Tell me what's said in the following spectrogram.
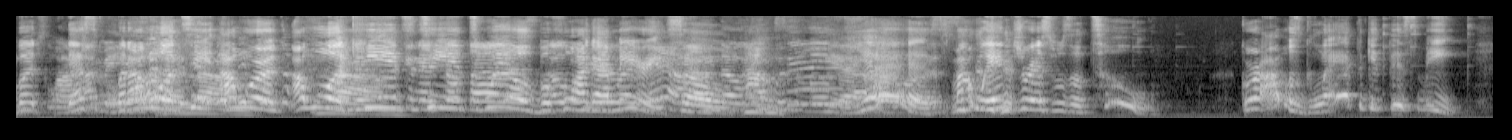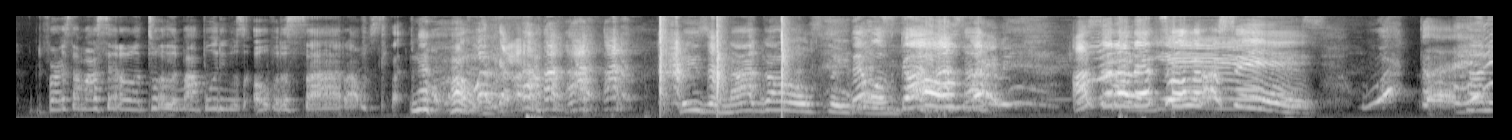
but Like, that's I mean, but I wore had ten, I wore I wore no. kids Looking 10, 12 before I got here, like, married. yeah, so I know um, was a little- Yeah. Yes, my wedding dress was a two. Girl, I was glad to get this meat. The first time I sat on the toilet, my booty was over the side. I was like, No. oh my god, These are not goals, people. that was goals, baby. I sat on that oh, toilet. I said, what the Honey,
